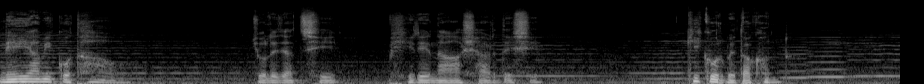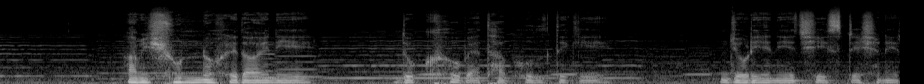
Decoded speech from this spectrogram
নেই আমি কোথাও। চলে যাচ্ছি। ফিরে না আসার দেশে। কি করবে তখন? আমি শূন্য হৃদয় নিয়ে দুঃখ ব্যথা ভুলতে গিয়ে জড়িয়ে নিয়েছি স্টেশনের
